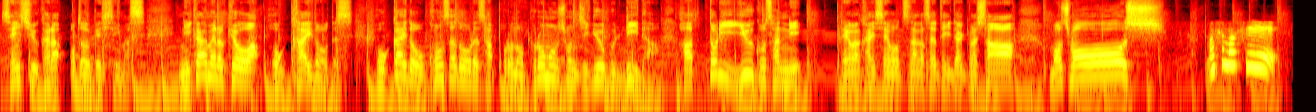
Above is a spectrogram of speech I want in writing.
先週からお届けしています。2回目の今日は北海道です。北海道コンサドーレ札幌のプロモーション事業部リーダー服部優子さんに電話回線をつながせていただきました。もしもし。もしもし。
